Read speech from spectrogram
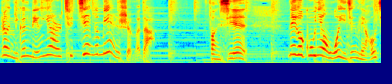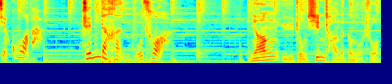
让你跟灵燕儿去见个面什么的。放心，那个姑娘我已经了解过了，真的很不错。娘语重心长地跟我说：“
